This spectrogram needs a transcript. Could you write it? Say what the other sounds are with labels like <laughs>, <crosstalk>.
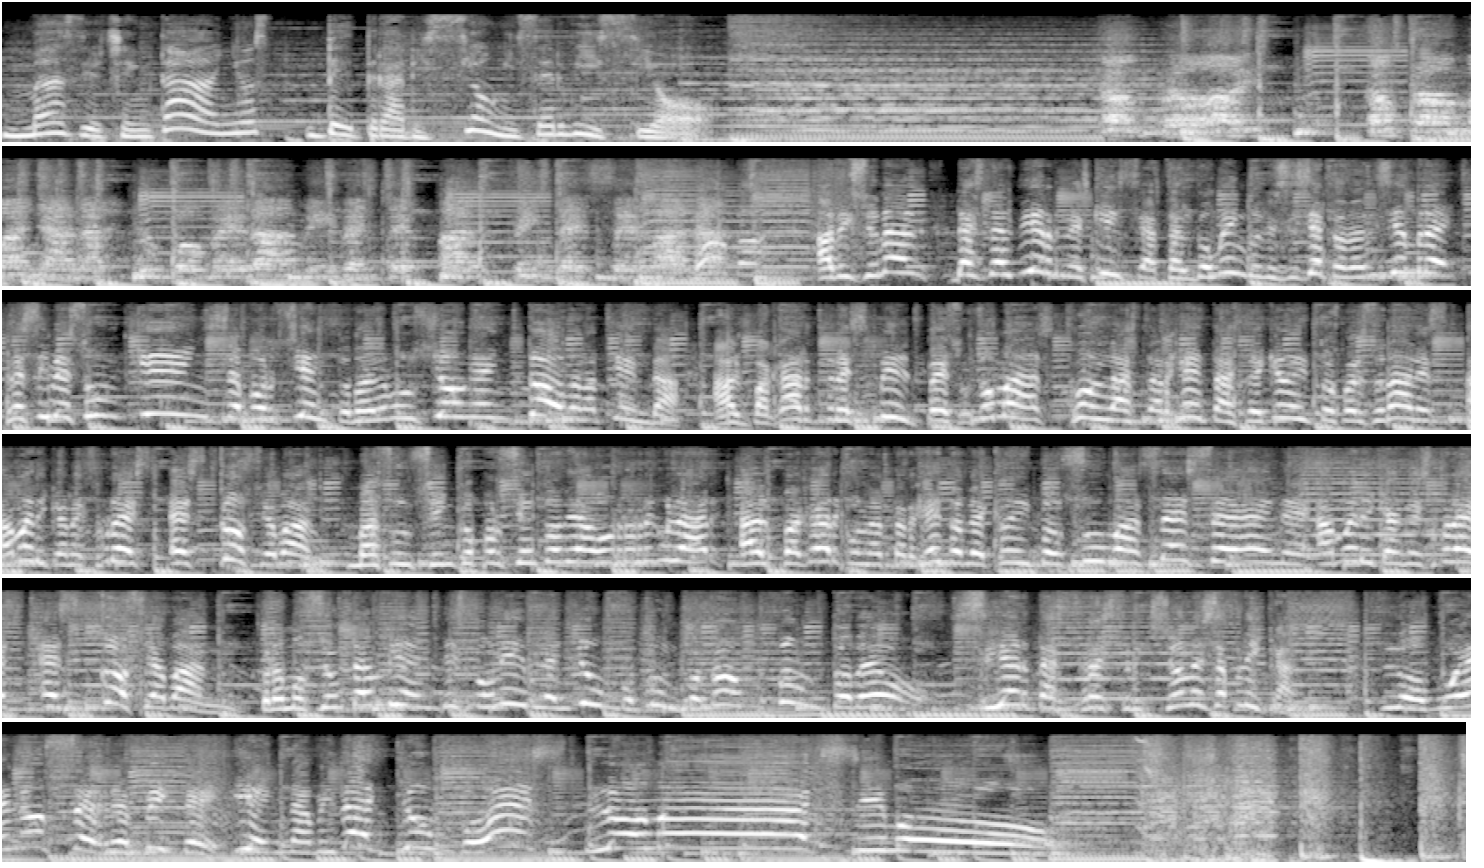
más de 80 años de tradición y servicio. Compro hoy, compro mañana, Jumbo me da mi 20 pa'l fin de semana. Adicional, desde el viernes 15 hasta el domingo 17 de diciembre, recibes un 15% de devolución en toda la tienda al pagar 3 mil pesos o más con las tarjetas de créditos personales American Express Scotia Bank, más un 5% de ahorro regular al pagar con la tarjeta de crédito Suma CCN American Express Scotia Bank. Promoción también disponible en jumbo.com.do. Ciertas restricciones aplican. Lo bueno se repite y en Navidad Jumbo es lo máximo. ¡Bravo!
